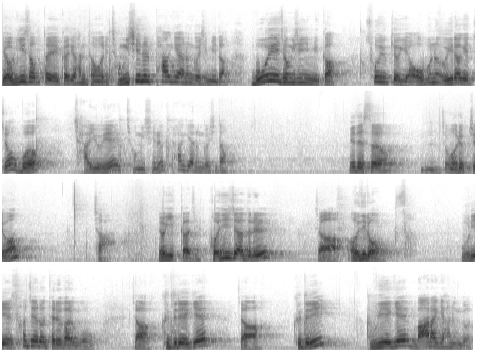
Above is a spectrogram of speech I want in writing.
여기서부터 여기까지 한 덩어리 정신을 파괴하는 것입니다. 뭐의 정신입니까? 소유격이야. 어부는 의라겠죠? 뭐? 자유의 정신을 파괴하는 것이다. 이해됐어요? 음, 좀 어렵죠? 자, 여기까지. 권위자들을, 자, 어디로? 서- 우리의 서재로 데려가고, 자, 그들에게, 자, 그들이 우리에게 말하게 하는 것.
